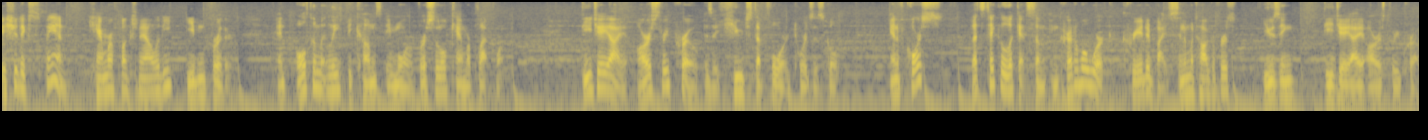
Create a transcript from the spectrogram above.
it should expand camera functionality even further and ultimately becomes a more versatile camera platform. DJI RS3 Pro is a huge step forward towards this goal. And of course, let's take a look at some incredible work created by cinematographers using DJI RS3 Pro.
